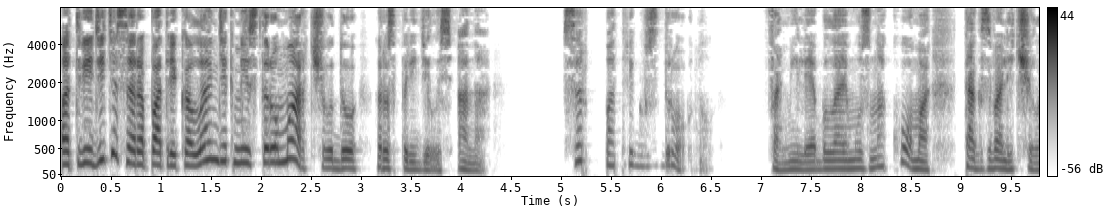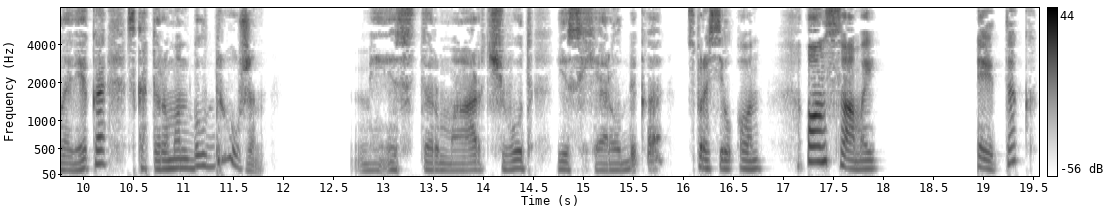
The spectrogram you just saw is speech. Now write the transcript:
«Отведите сэра Патрика Ланди к мистеру Марчвуду», — распорядилась она. Сэр Патрик вздрогнул. Фамилия была ему знакома, так звали человека, с которым он был дружен. «Мистер Марчвуд из Херлбика?» — спросил он. «Он самый», Итак,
